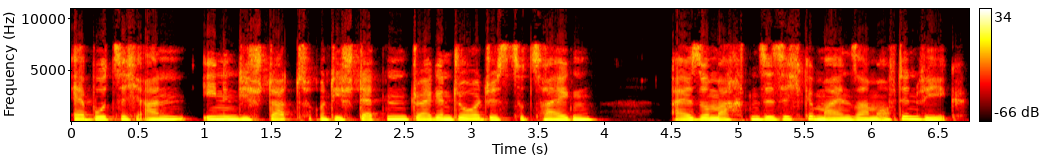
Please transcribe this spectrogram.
Er bot sich an, ihnen die Stadt und die Städten Dragon Georges zu zeigen, also machten sie sich gemeinsam auf den Weg.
